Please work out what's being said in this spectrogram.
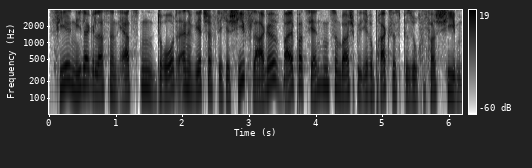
Vielen niedergelassenen Ärzten droht eine wirtschaftliche Schieflage, weil Patienten zum Beispiel ihre Praxisbesuche verschieben.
